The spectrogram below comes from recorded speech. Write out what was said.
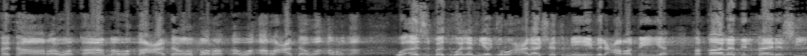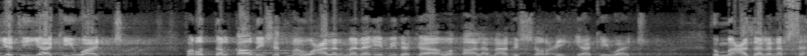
فثار وقام وقعد وبرق وأرعد وأرغى وأزبد ولم يجرؤ على شتمه بالعربية فقال بالفارسية يا كيواج فرد القاضي شتمه على الملأ بذكاء وقال ما في الشرع يا كيواج ثم عزل نفسه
